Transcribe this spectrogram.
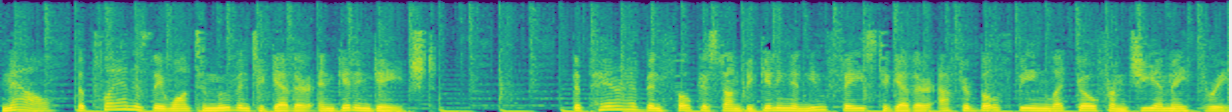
Now, the plan is they want to move in together and get engaged. The pair have been focused on beginning a new phase together after both being let go from GMA3.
